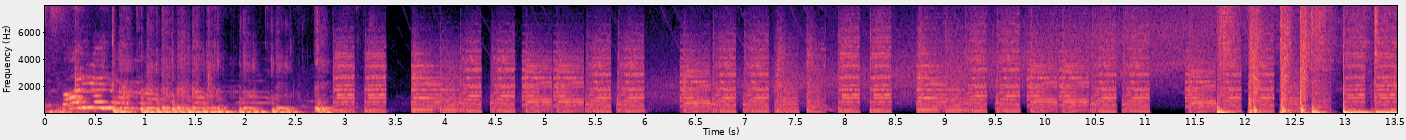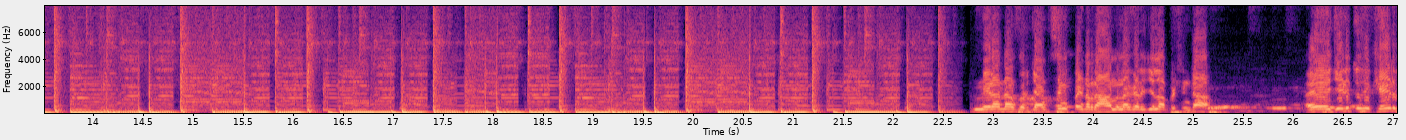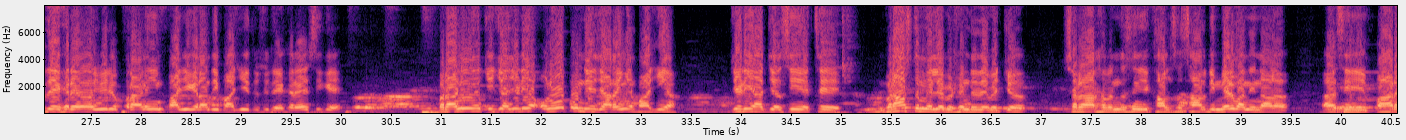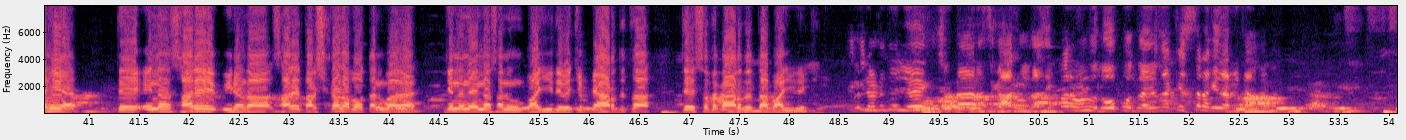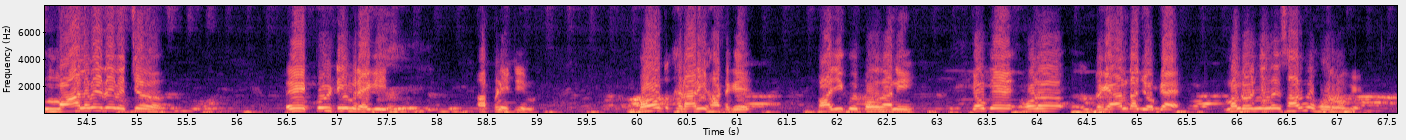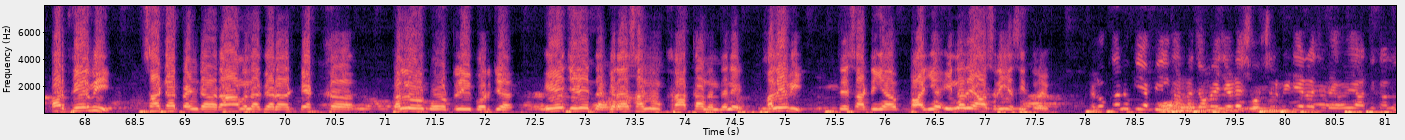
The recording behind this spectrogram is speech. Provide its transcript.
ਤਾੜੀਆਂ ਮੇਰਾ ਨਾਮ ਗੁਰਜੰਤ ਸਿੰਘ ਪਿੰਡ ਰਾਮਨਗਰ ਜ਼ਿਲ੍ਹਾ ਬਠਿੰਡਾ। ਜਿਹੜੀ ਤੁਸੀਂ ਖੇਡ ਦੇਖ ਰਹੇ ਹੋ ਜਿਹੜੀ ਪੁਰਾਣੀ ਬਾਜੀਗਰਾਂ ਦੀ ਬਾਜੀ ਤੁਸੀਂ ਦੇਖ ਰਹੇ ਸੀਗੇ। ਪੁਰਾਣੀਆਂ ਚੀਜ਼ਾਂ ਜਿਹੜੀਆਂ ਅਲੋਪ ਹੁੰਦੀਆਂ ਜਾ ਰਹੀਆਂ ਬਾਜੀਆਂ ਜਿਹੜੀਆਂ ਅੱਜ ਅਸੀਂ ਇੱਥੇ ਵਿਰਾਸਤ ਮੇਲੇ ਬਠਿੰਡੇ ਦੇ ਵਿੱਚ ਸਰਦਾਰ ਹਰਿੰਦਰ ਸਿੰਘ ਜੀ ਖਾਲਸਾ ਸਾਹਿਬ ਦੀ ਮਿਹਰਬਾਨੀ ਨਾਲ ਅਸੀਂ ਪਾ ਰਹੇ ਹਾਂ ਤੇ ਇਹਨਾਂ ਸਾਰੇ ਵੀਰਾਂ ਦਾ ਸਾਰੇ ਦਰਸ਼ਕਾਂ ਦਾ ਬਹੁਤ ਧੰਨਵਾਦ ਹੈ ਜਿਨ੍ਹਾਂ ਨੇ ਇਹਨਾਂ ਸਾਨੂੰ ਬਾਜੀ ਦੇ ਵਿੱਚ ਪਿਆਰ ਦਿੱਤਾ ਤੇ ਸਤਿਕਾਰ ਦਿੱਤਾ ਬਾਜੀ ਦੇਖੀ ਤੇ ਜੇ ਛੋਟਾ ਰੁਜ਼ਗਾਰ ਹੁੰਦਾ ਸੀ ਪਰ ਹੁਣ ਲੋਪ ਹੁੰਦਾ ਜਾਂਦਾ ਕਿਸ ਤਰ੍ਹਾਂ ਗੁਜ਼ਾਰੇ ਚੱਲਦਾ ਮਾਲਵੇ ਦੇ ਵਿੱਚ ਇਹ ਕੋਈ ਟੀਮ ਰਹਿ ਗਈ। ਆਪਣੀ ਟੀਮ ਬਹੁਤ ਖਿਡਾਰੀ ਹਟ ਗਏ। ਬਾਜੀ ਕੋਈ ਪਾਉਂਦਾ ਨਹੀਂ। ਕਿਉਂਕਿ ਹੁਣ ਵਿਗਿਆਨ ਦਾ ਯੁੱਗ ਹੈ। ਮਨੋਰੰਜਨ ਦੇ ਸਾਧਨ ਹੋਰ ਹੋ ਗਏ। ਪਰ ਫਿਰ ਵੀ ਸਾਡਾ ਪਿੰਡ ਰਾਮਨਗਰ, ਡਿੱਖ ਕੱਲੋ ਕੋਟਲੀ ਬੁਰਜ ਇਹ ਜਿਹੜੇ ਨਗਰ ਆ ਸਾਨੂੰ ਖੁਰਾਕਾਂ ਦਿੰਦੇ ਨੇ, ਹਲੇ ਵੀ ਤੇ ਸਾਡੀਆਂ ਬਾਜੀਆਂ, ਇਹਨਾਂ ਦੇ ਆਸਰੇ ਅਸੀਂ ਤੁਰੇ ਲੋਕਾਂ ਨੂੰ ਕੀ ਅਪੀਲ ਕਰਨਾ ਚਾਹੁੰਦੇ ਜਿਹੜੇ ਸੋਸ਼ਲ ਮੀਡੀਆ ਨਾਲ ਜੁੜੇ ਹੋਏ ਅੱਜ ਕੱਲ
